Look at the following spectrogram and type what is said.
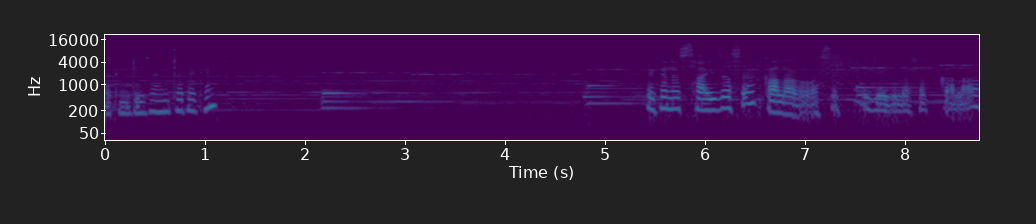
দেখেন, ডিজাইনটা দেখেন। এখানে সাইজ আছে কালারও আছে। এই যে এগুলো সব কালার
